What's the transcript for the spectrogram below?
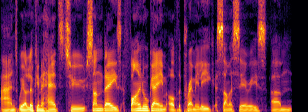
and we are looking ahead to Sunday's final game of the Premier League Summer Series. Um,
